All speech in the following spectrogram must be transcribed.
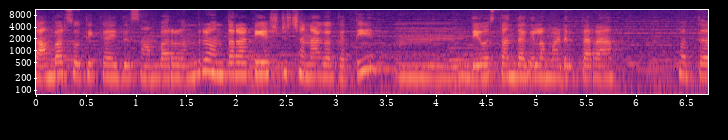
ಸಾಂಬಾರು ಸೌತಿಕಾಯಿದು ಸಾಂಬಾರು ಅಂದ್ರೆ ಒಂಥರ ಟೇಸ್ಟ್ ಚೆನ್ನಾಗಾಕತಿ ದೇವಸ್ಥಾನದಾಗೆಲ್ಲ ಮಾಡಿರ್ತಾರ. ಮತ್ತು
